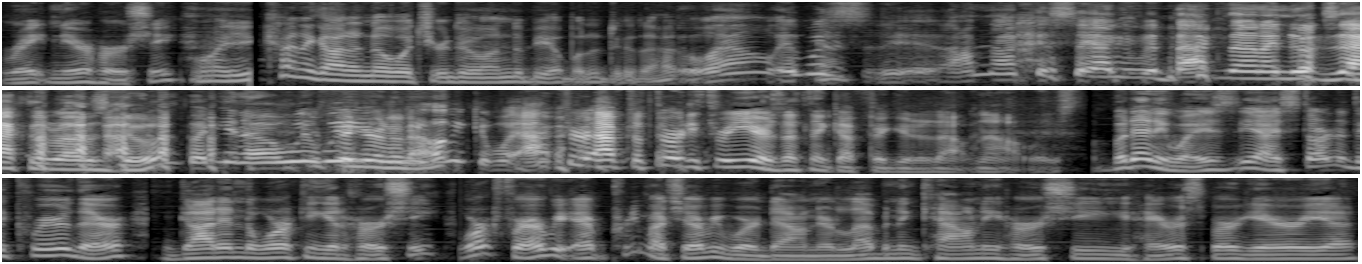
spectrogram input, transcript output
right near Hershey. well, you kind of got to know what you're doing to be able to do that. Well, it was. eh, I'm not gonna say I, back then I knew exactly what I was doing, but you know, we, we figured it out? we could- after after 33 years, I think I figured it out now at least. But anyways, yeah, I started the career there. Got into working at Hershey. Worked for every pretty much everywhere down there: Lebanon County, Hershey, Harrisburg area,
